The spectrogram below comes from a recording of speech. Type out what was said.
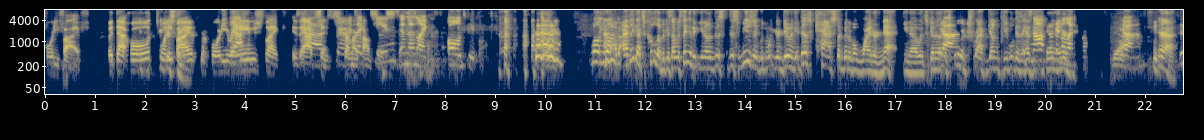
45. but that whole 25 to 40 Yeah. range like is Yeah, absent it's true. from it's our like concerts. teens and then like old people. Well, you know, I I think that's cool though because I was thinking that you know this this music with what you're doing, it does cast a bit of a wider net. You know, it's gonna Yeah. it's gonna attract young people because it has It's not for young the energy. millennials. Yeah. Yeah. Yeah.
